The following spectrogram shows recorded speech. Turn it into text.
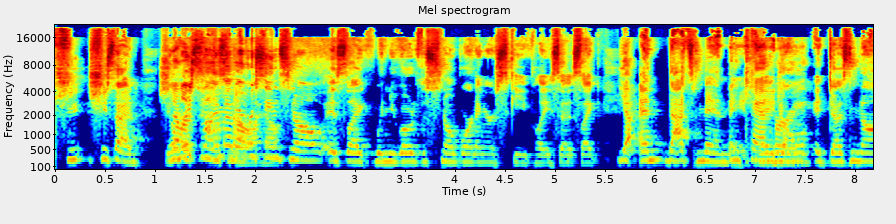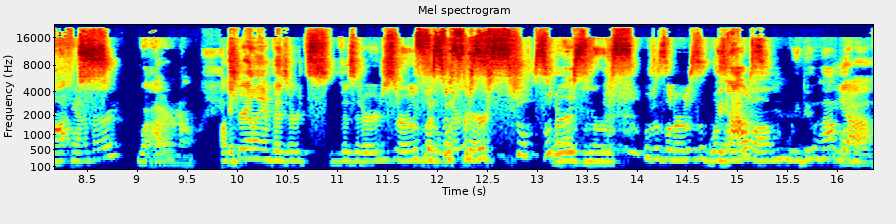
She. She said She's the only time snow, I've I ever seen snow is like when you go to the snowboarding or ski places. Like, Yeah. and that's man made. They don't. It does not. Canberra? Well, I don't know. Australian visitors, visitors or Listeners. listeners, listeners, Listeners. listeners. We have them. We do have them. Yeah.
